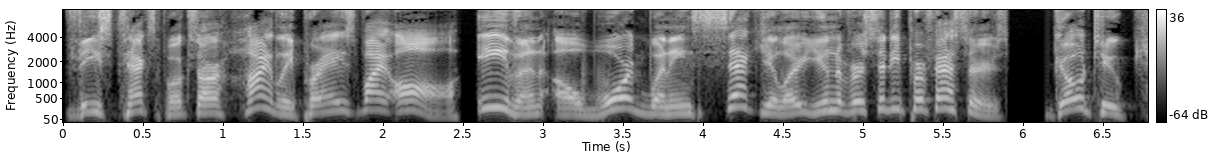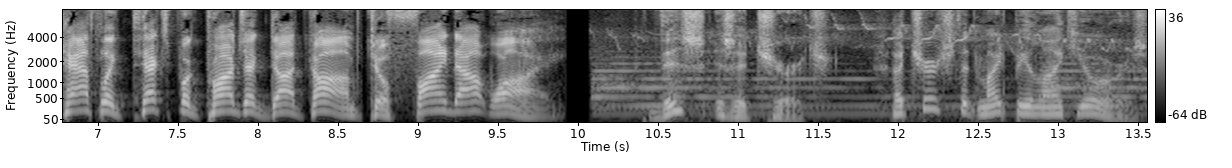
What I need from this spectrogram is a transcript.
these textbooks are highly praised by all, even award winning secular university professors. Go to CatholicTextbookProject.com to find out why. This is a church, a church that might be like yours,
